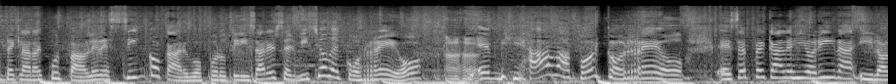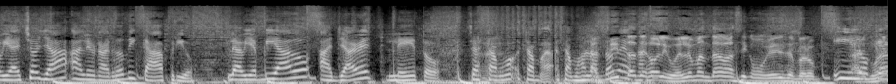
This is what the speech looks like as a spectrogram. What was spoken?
declarar culpable de cinco cargos por utilizar el servicio de correo. Ajá. Enviaba por correo ese fecales y orina y lo había hecho ya a Leonardo DiCaprio. Le había enviado a Jared Leto. O sea, estamos, estamos, estamos hablando de... Artistas de una- Hollywood, él le mandaba así como que dice, pero. y lo que ¿alguna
